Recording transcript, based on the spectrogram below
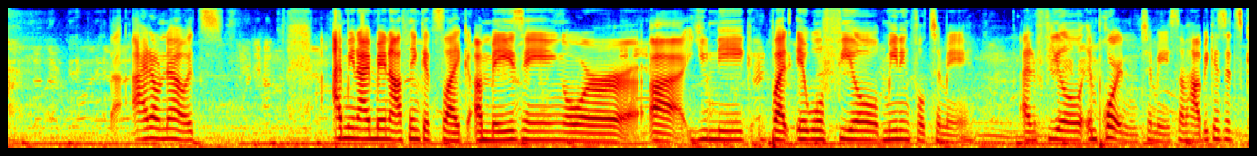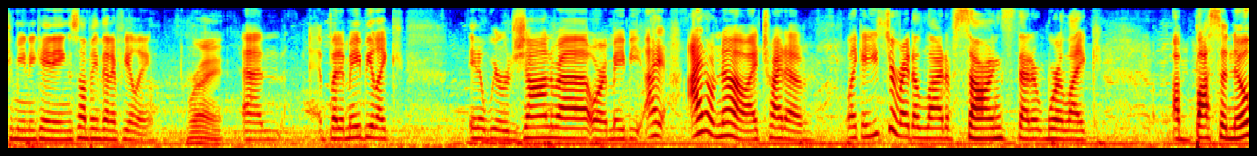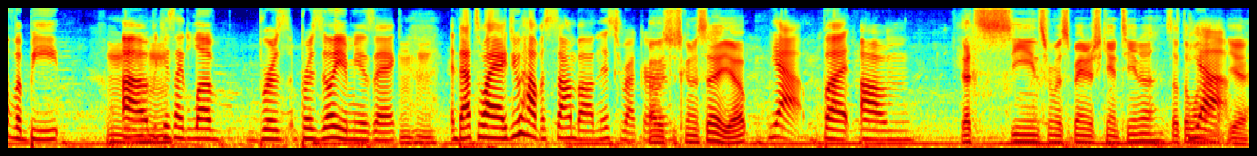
I don't know. It's. I mean, I may not think it's like amazing or uh, unique, but it will feel meaningful to me and feel important to me somehow because it's communicating something that I'm feeling. Right. And but it may be like in a weird genre or it may be I I don't know. I try to like I used to write a lot of songs that were like a bossa nova beat uh, Mhm. because I love Braz- Brazilian music, Mhm. and that's why I do have a samba on this record. I was just gonna say. Yep. yeah, but um, That's scenes from a Spanish cantina. Is that the one? Yeah. Yeah.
